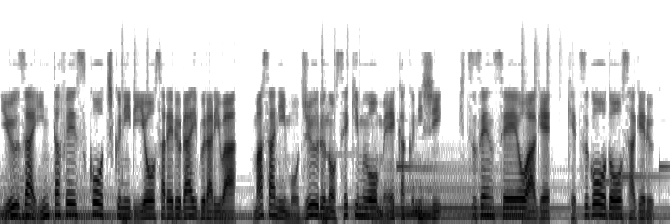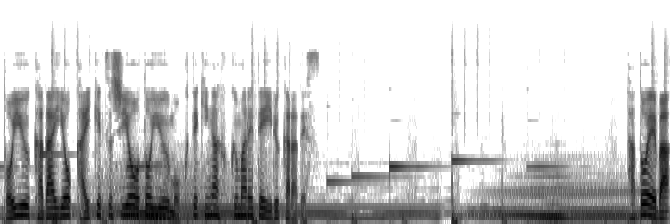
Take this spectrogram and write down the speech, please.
ユーザーインターフェース構築に利用されるライブラリは、まさにモジュールの責務を明確にし、必然性を上げ、結合度を下げる、という課題を解決しようという目的が含まれているからです。例えば、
